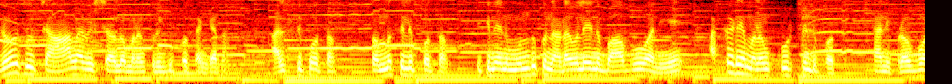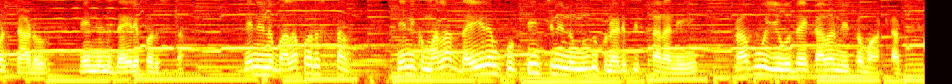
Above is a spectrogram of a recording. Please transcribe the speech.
ఈరోజు చాలా విషయాల్లో మనం కృంగిపోతాం కదా అలసిపోతాం సొమ్మసిలిపోతాం ఇక నేను ముందుకు నడవలేను బాబు అని అక్కడే మనం కూర్చుండిపోతాం. కానీ ప్రభు అంటున్నాడు నేను నిన్ను ధైర్యపరుస్తాను నేను నిన్ను బలపరుస్తాను. నేను నీకు మళ్ళా ధైర్యం పుట్టించి నిన్ను ముందుకు నడిపిస్తానని ప్రభు ఈ ఉదయకాలం నీతో మాట్లాడు.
